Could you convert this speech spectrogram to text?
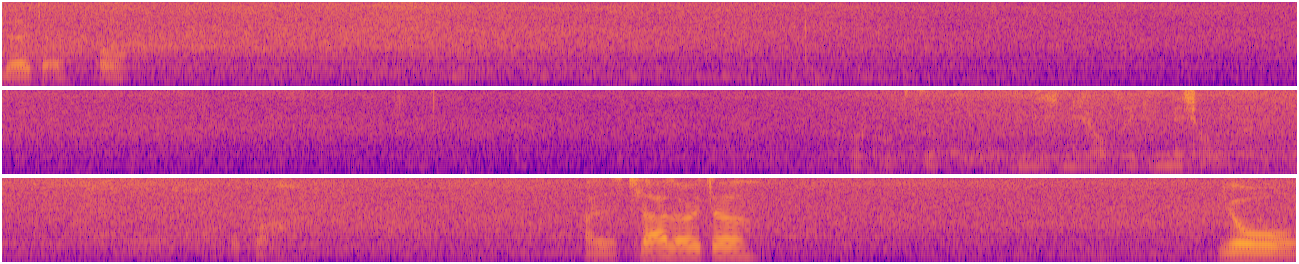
Leute. Oh. Oh, so, muss ich nicht aufregen, mich auf. Opa. Alles klar, Leute. Jo,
